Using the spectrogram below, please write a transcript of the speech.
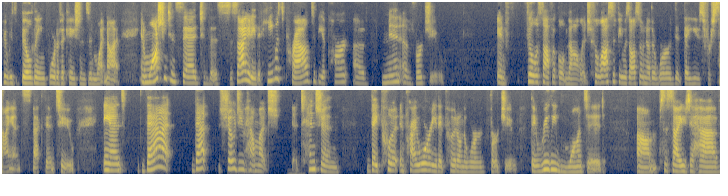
who was building fortifications and whatnot. And Washington said to the society that he was proud to be a part of men of virtue and philosophical knowledge. Philosophy was also another word that they used for science back then too. And that that showed you how much attention they put and priority they put on the word virtue. They really wanted um, society to have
